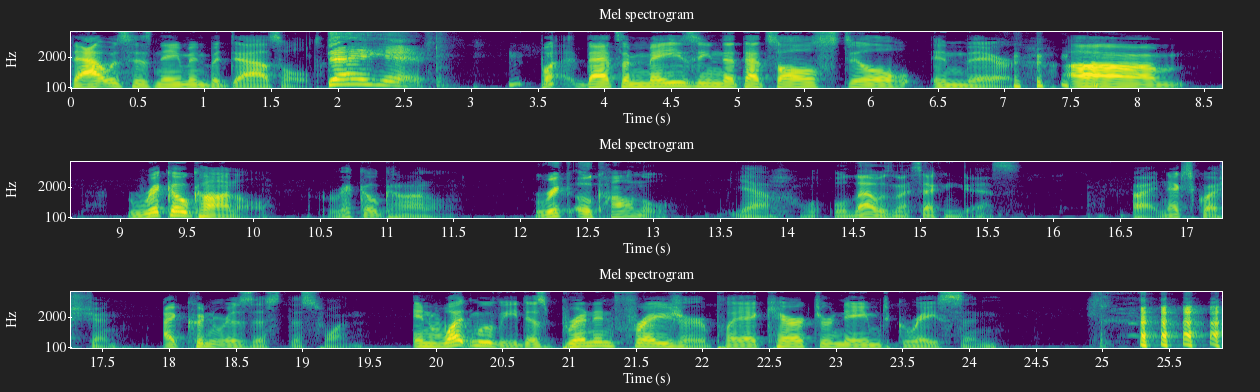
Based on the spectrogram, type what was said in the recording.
that was his name in Bedazzled. Dang it! But that's amazing that that's all still in there. um, Rick O'Connell. Rick O'Connell. Rick O'Connell. Yeah. Well, well, that was my second guess. All right, next question. I couldn't resist this one. In what movie does Brendan Fraser play a character named Grayson?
